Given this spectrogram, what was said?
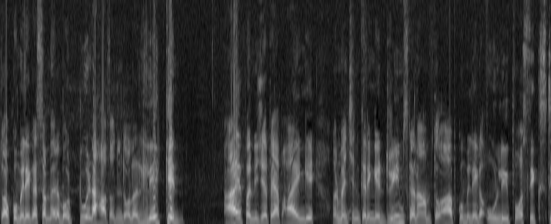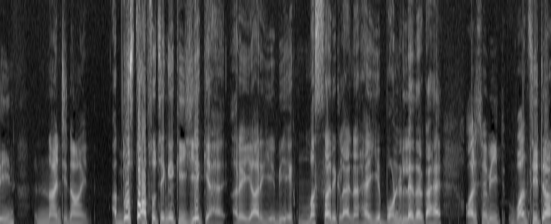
तो आपको मिलेगा somewhere about two and half thousand dollar लेकिन आई फर्नीचर पे आप आएँगे और मेंशन करेंगे ड्रीम्स का नाम तो आपको मिलेगा only for sixteen ninety nine अब दोस्तों, आप सोचेंगे कि ये क्या है? अरे यार, ये भी एक मस्त सा रिक्लाइनर है, ये बॉन्डेड लेदर का है और इसमें भी one seater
